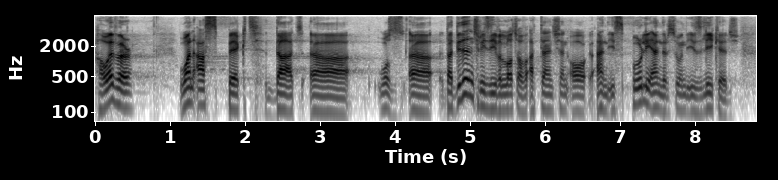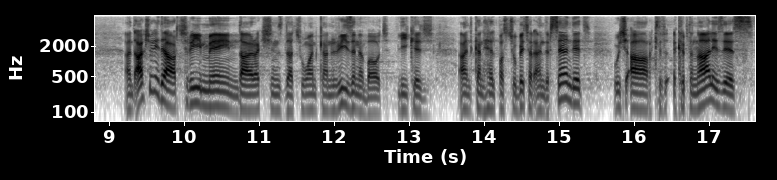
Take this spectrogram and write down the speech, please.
However, one aspect that uh, was that didn't receive a lot of attention or, and is poorly understood is leakage. And actually, there are three main directions that one can reason about leakage and can help us to better understand it, which are cryptanalysis,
